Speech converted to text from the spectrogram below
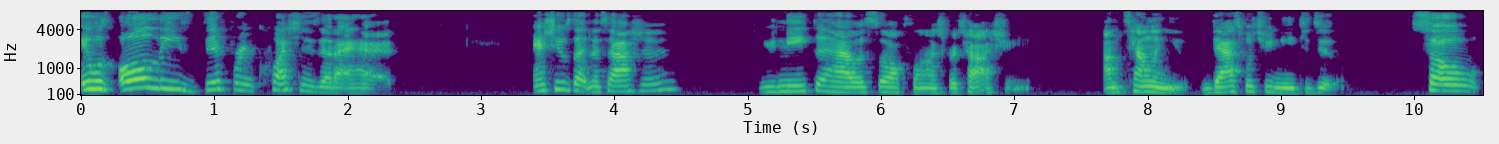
it was all these different questions that I had. And she was like, Natasha, you need to have a soft launch for Tashee. I'm telling you, that's what you need to do. So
